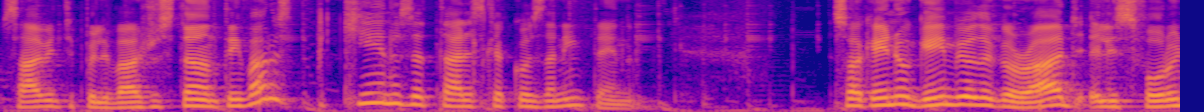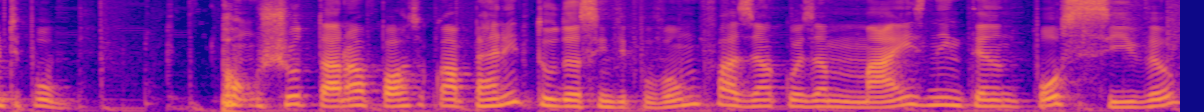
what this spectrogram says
sabe? Tipo, ele vai ajustando. Tem vários pequenos detalhes que é coisa da Nintendo. Só que aí no Game Builder Garage, eles foram, tipo, pum, chutaram a porta com a perna e tudo, assim, tipo, vamos fazer uma coisa mais Nintendo possível,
